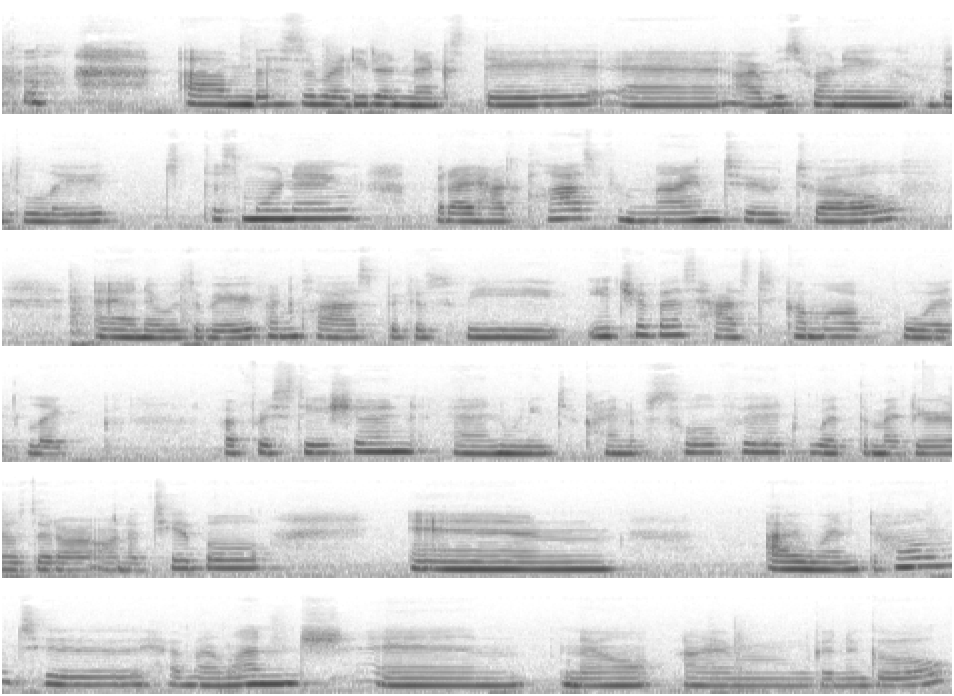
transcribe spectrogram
um this is already the next day and i was running a bit late this morning but i had class from 9 to 12 and it was a very fun class because we each of us has to come up with like a frustration and we need to kind of solve it with the materials that are on a table. And I went home to have my lunch and now I'm gonna go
